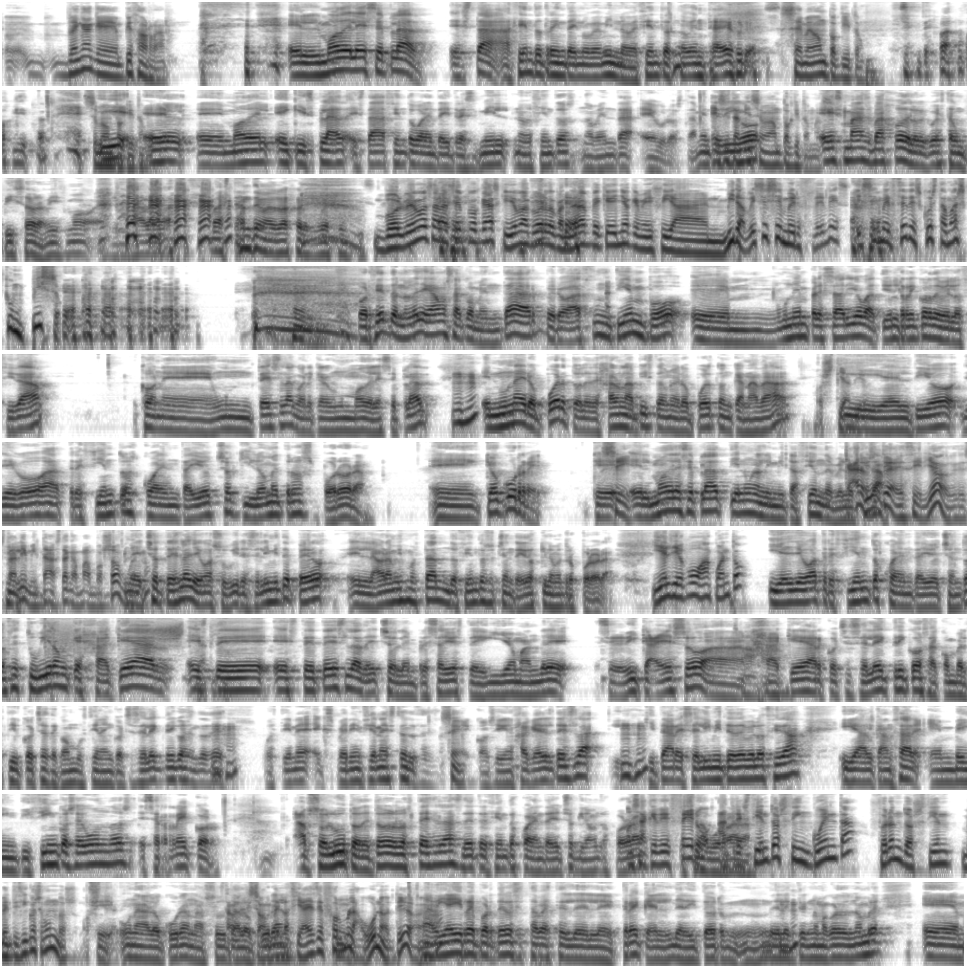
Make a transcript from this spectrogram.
venga que empiezo a ahorrar. El Model S Plaid está a 139.990 euros. Se me va un poquito. Se te va un poquito. Se me va y un poquito. el eh, Model X Plaid está a 143.990 euros. También te Ese digo, también se me va un poquito más. es más bajo de lo que cuesta un piso ahora mismo. Bastante más bajo de lo que cuesta un piso. Volvemos a las épocas que yo me acuerdo cuando era pequeño que me decían, mira, ¿ves ese Mercedes? Ese Mercedes cuesta más que un piso. Por cierto, no lo llegamos a comentar, pero hace un tiempo eh, un empresario batió el récord de velocidad con eh, un Tesla, con el que era un Model S Plaid, en un aeropuerto. Le dejaron la pista a un aeropuerto en Canadá Hostia, tío. y el tío llegó a 348 kilómetros por hora. Eh, ¿Qué ocurre? Que Sí. el Model S Plaid tiene una limitación de velocidad. Claro, eso te iba a decir yo. Está Mm. limitado, está capaz por software. De ¿no? hecho, Tesla llegó a subir ese límite, pero el ahora mismo está en 282 kilómetros por hora. ¿Y él llegó a cuánto? Y él llegó a 348. Entonces tuvieron que hackear Hostia, este, este Tesla. De hecho, el empresario este, Guillaume André, se dedica a eso, a Ajá. hackear coches eléctricos, a convertir coches de combustión en coches eléctricos. Entonces. Pues tiene experiencia en esto. Entonces, Sí. eh, consiguen hackear el Tesla, y quitar ese límite de velocidad y alcanzar en 25 segundos ese récord absoluto de todos los Teslas de 348 kilómetros por O hora. sea que de una 0 a burrada. 350 fueron 225 segundos. Sí, una locura, una absoluta Son- Son locura. Mm. velocidades de Fórmula 1, tío. ¿no? Había ahí reporteros, estaba este el de Electrek, el de editor de Electrek, no me acuerdo el nombre. eh,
